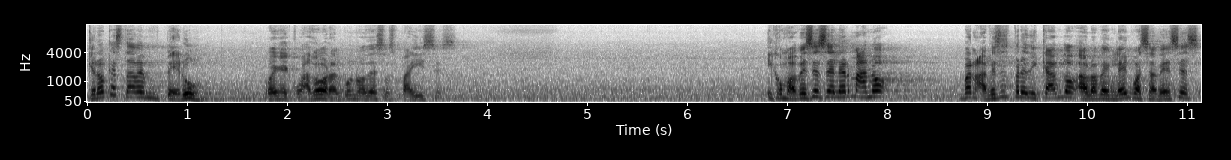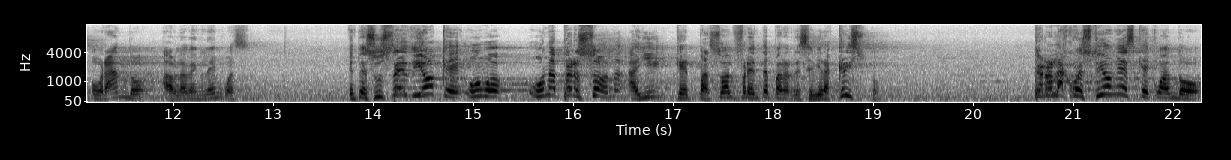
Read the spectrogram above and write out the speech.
creo que estaba en Perú o en Ecuador, alguno de esos países. Y como a veces el hermano, bueno, a veces predicando hablaba en lenguas, a veces orando hablaba en lenguas. Entonces sucedió que hubo una persona allí que pasó al frente para recibir a Cristo. Pero la cuestión es que cuando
